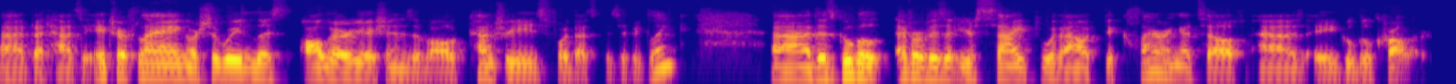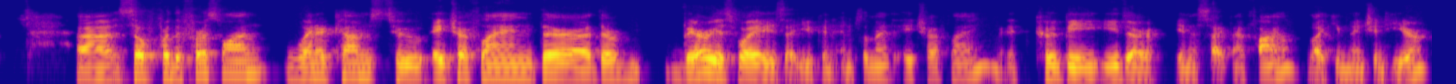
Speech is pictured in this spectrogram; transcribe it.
uh, that has the hreflang, or should we list all variations of all countries for that specific link? Uh, does Google ever visit your site without declaring itself as a Google crawler? Uh, so for the first one, when it comes to hreflang, there, there are various ways that you can implement hreflang. It could be either in a sitemap file, like you mentioned here.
